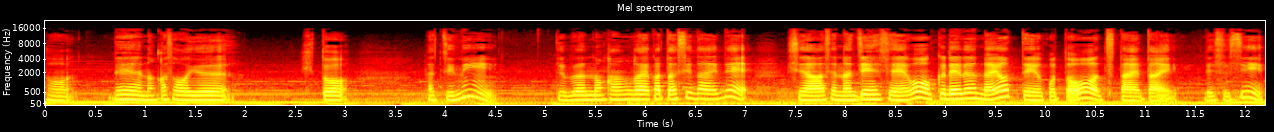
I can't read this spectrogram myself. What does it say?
そう。でなんかそういう人たちに自分の考え方次第で幸せな人生を送れるんだよっていうことを伝えたいですし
